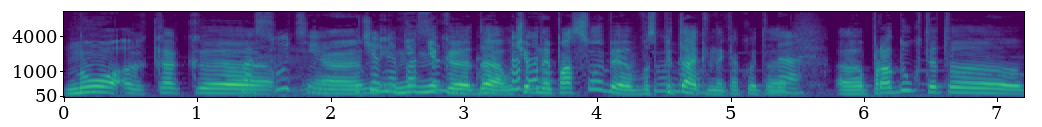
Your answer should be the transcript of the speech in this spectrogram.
но э, как... э, По сути, э, учебное пособие. некое, да, учебное пособие, воспитательный какой-то э, продукт, это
